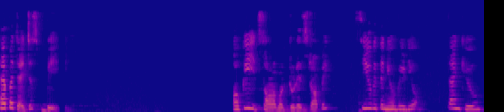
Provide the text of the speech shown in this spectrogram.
Hepatitis B. Okay, it's all about today's topic. See you with a new video. Thank you.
